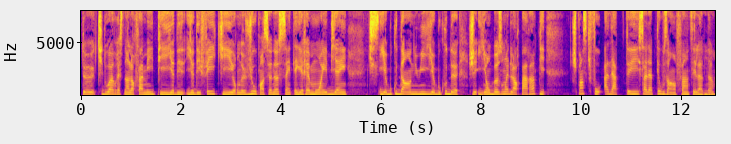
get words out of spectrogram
de, qui doivent rester dans leur famille. Puis il y, a des, il y a des filles qui, on a vu au pensionnat, s'intégraient moins bien. qui- Il y a beaucoup d'ennuis, il y a beaucoup de, j'ai- ils ont besoin de leurs parents. Puis je pense qu'il faut adapter, s'adapter aux enfants, tu sais, là-dedans.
